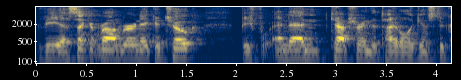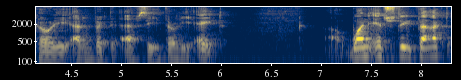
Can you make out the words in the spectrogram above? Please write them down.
via second round rear naked choke, before, and then capturing the title against Ducote at Invicta FC 38. Uh, one interesting fact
